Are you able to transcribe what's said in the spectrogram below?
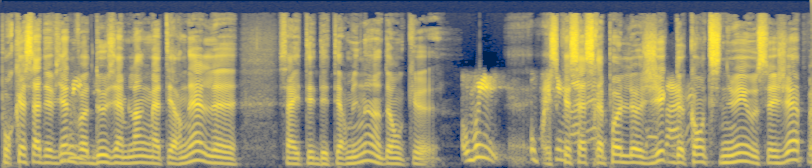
Pour que ça devienne votre deuxième langue maternelle, euh, ça a été déterminant. Donc, euh, oui. Est-ce que ça serait pas logique de continuer au cégep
